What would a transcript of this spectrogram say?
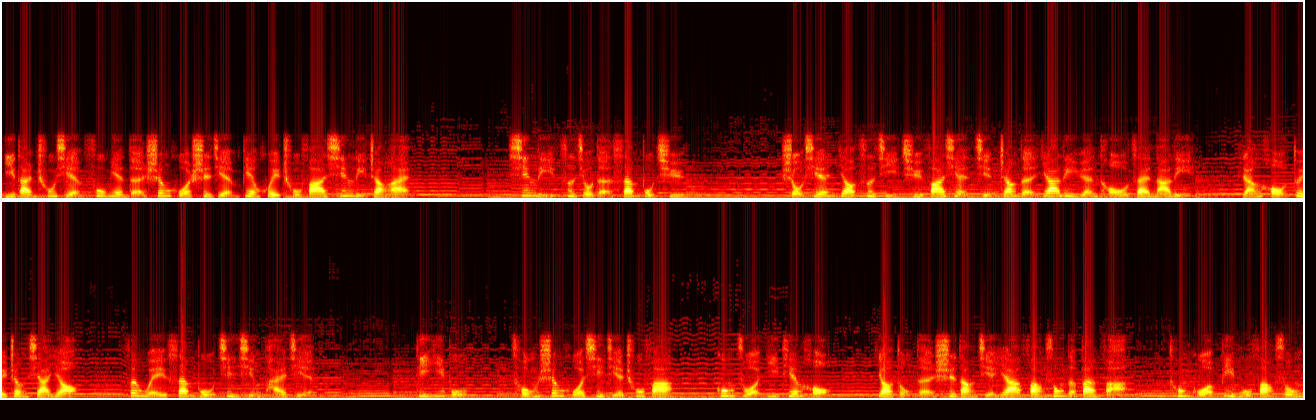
一旦出现负面的生活事件，便会触发心理障碍。心理自救的三部曲：首先要自己去发现紧张的压力源头在哪里，然后对症下药，分为三步进行排解。第一步，从生活细节出发，工作一天后，要懂得适当解压放松的办法，通过闭目放松、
